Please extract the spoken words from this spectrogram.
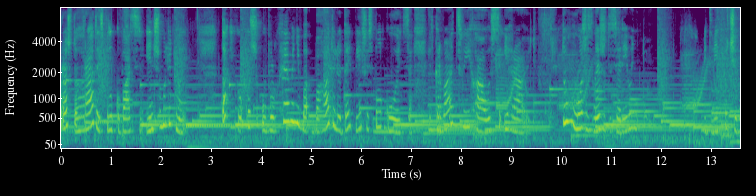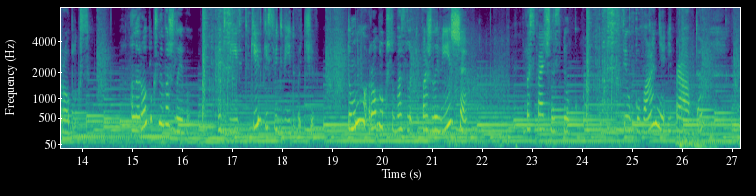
просто грати і спілкуватися з іншими людьми. Так як у Брукхевені багато людей більше спілкуються, відкривають свої хаоси і грають, тому може знижитися рівень відвідувачів Roblox. Але Roblox не важливо. Відвід, кількість відвідувачів. Тому Роблоксу важливіше безпечне спілку... спілкування і правда е,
